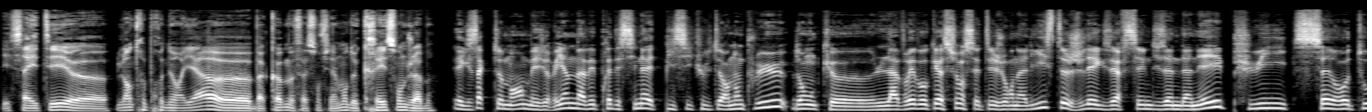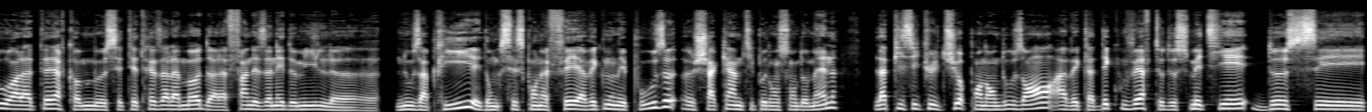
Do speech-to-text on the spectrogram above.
et ça a été euh, l'entrepreneuriat euh, bah, comme façon finalement de créer son job. Exactement, mais rien ne m'avait prédestiné à être pisciculteur non plus. Donc euh, la vraie vocation, c'était journaliste. Je l'ai exercé une dizaine d'années, puis ce retour à la terre, comme c'était très à la mode à la fin des années 2000, euh, nous a pris. Et donc c'est ce qu'on a fait avec mon épouse, euh, chacun un petit peu dans son domaine. La pisciculture pendant 12 ans, avec la découverte de ce métier, de ses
